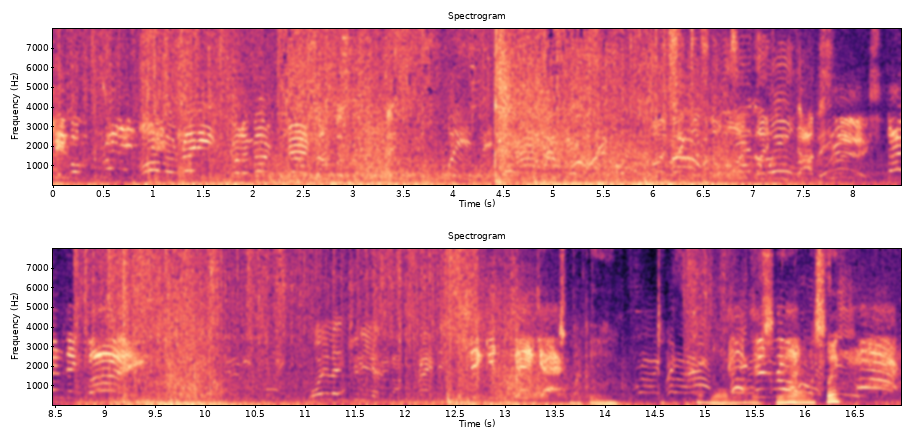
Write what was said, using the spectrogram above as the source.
Keep them running! Armor ready! Gotta move, Jack! Royal Engineers. She can take it! It's lucky not warm honestly, honestly. Back!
